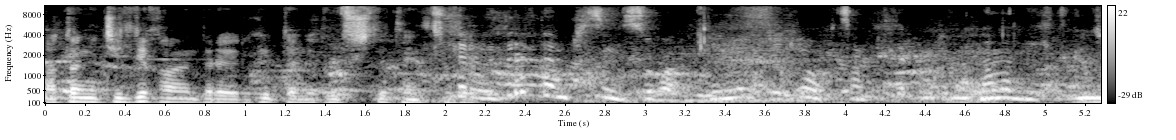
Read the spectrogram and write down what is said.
одоо ингээд жилийнхаа өн дээр ерөнхийдөө ингээд үзэгчтэй танилцуулж. Тэр өдрөл дамжсан гэсэн үг байна. Жилийн хугацаанд намайг нэгтгэх гэж.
